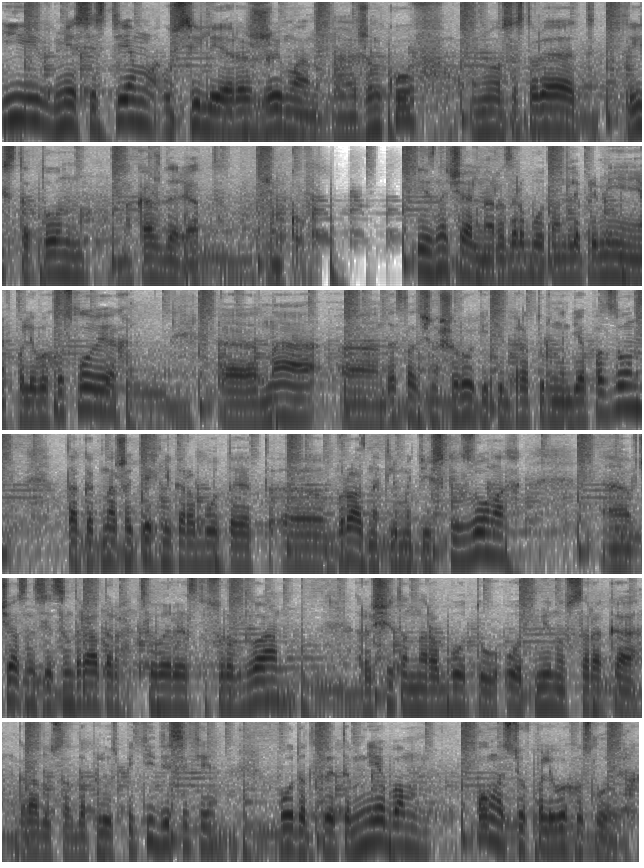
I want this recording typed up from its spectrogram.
И вместе с тем усилие разжима э, жимков у него составляет 300 тонн на каждый ряд жимков. Изначально разработан для применения в полевых условиях э, на э, достаточно широкий температурный диапазон, так как наша техника работает в разных климатических зонах. В частности, центратор ЦВРС-142 рассчитан на работу от минус 40 градусов до плюс 50 под открытым небом, полностью в полевых условиях.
